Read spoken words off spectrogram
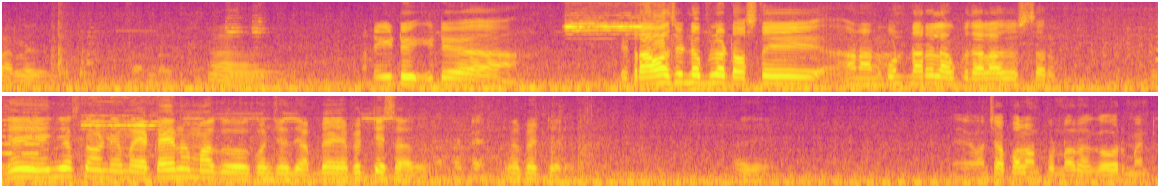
పర్లేదు. అంటే ఇటు ఇటు ఇటు రావాల్సిన డబ్బులు అటు వస్తాయి అని అనుకుంటున్నారా? లేకపోతే ఎలా చూస్తారు? అదే ఏం చేస్తామండి మా ఎట్టయినా మాకు కొంచెం అబ్బాయి ఎఫెక్ట్ సార్ ఎఫెక్ట్. అదే. ఏమని చెప్పాలనుకుంటున్నారు గవర్నమెంట్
